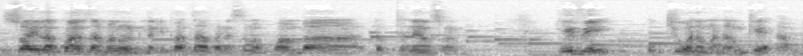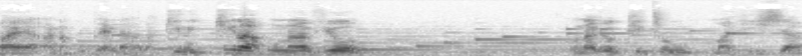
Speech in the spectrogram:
Swali la kwanza ambalo nimelipata hapa nasema kwamba dr nelson hivi ukiwa na mwanamke ambaye anakupenda lakini kila unavyo unavyo kitu maisha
